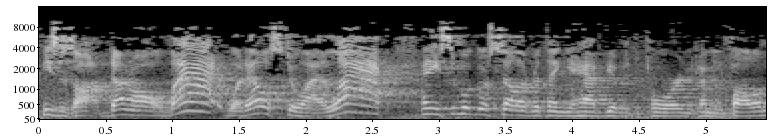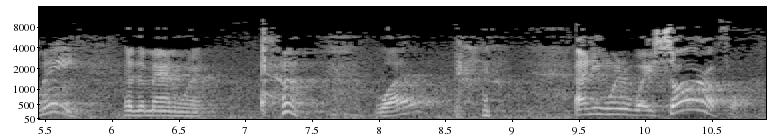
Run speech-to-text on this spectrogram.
He says, oh, "I've done all that. What else do I lack?" And he said, "Well, go sell everything you have, give it to the poor, and come and follow me." And the man went, "What?" and he went away sorrowful.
